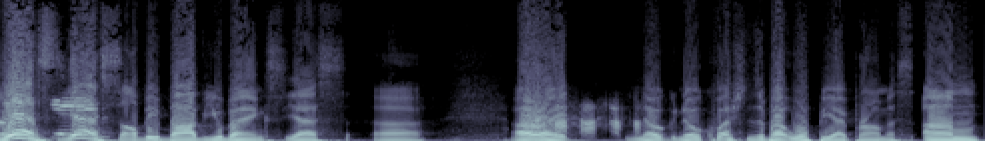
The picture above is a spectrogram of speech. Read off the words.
Yes, Game? yes, I'll be Bob Eubanks. Yes. Uh, all right. no, no questions about Whoopi. I promise. Um,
